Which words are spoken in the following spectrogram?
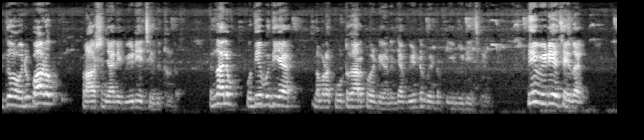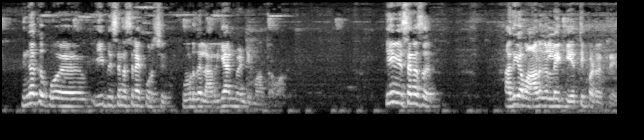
ഇത് ഒരുപാട് പ്രാവശ്യം ഞാൻ ഈ വീഡിയോ ചെയ്തിട്ടുണ്ട്. എന്നാലും പുതിയ പുതിയ നമ്മുടെ കൂട്ടുകാർക്ക് വേണ്ടിയാണ് ഞാൻ വീണ്ടും വീണ്ടും ഈ വീഡിയോ ചെയ്യുന്നത്. ഈ വീഡിയോ ചെയ്താൽ നിങ്ങൾക്ക് ഈ ബിസിനസ്സിനെ കുറിച്ച് കൂടുതൽ അറിയാൻ വേണ്ടി മാത്രമാണ്. ഈ ബിസിനസ് അധികം ആളുകളിലേക്ക് എത്തിപ്പെടട്ടെ.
